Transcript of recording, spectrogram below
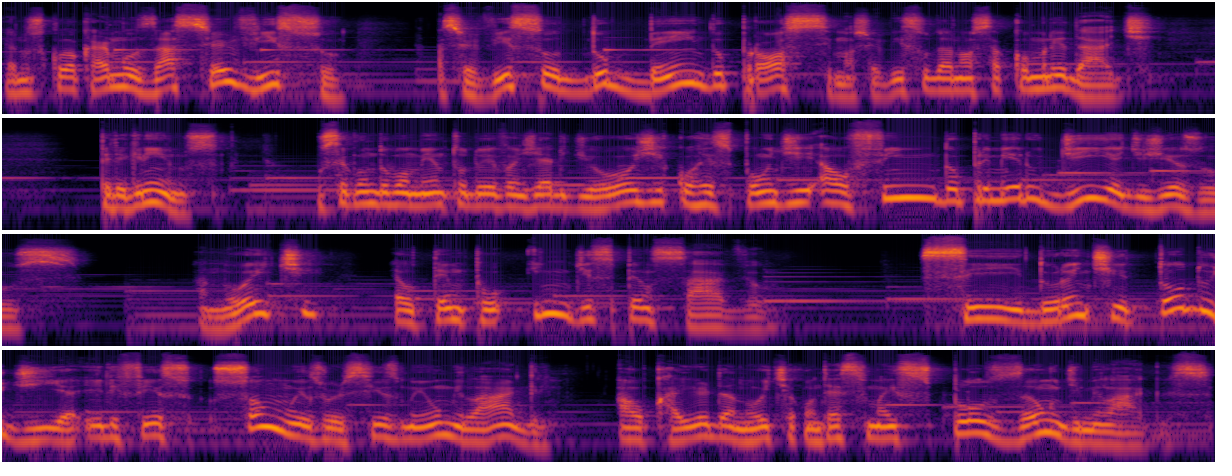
que é nos colocarmos a serviço, a serviço do bem do próximo, a serviço da nossa comunidade. Peregrinos, o segundo momento do evangelho de hoje corresponde ao fim do primeiro dia de Jesus. À noite, é o tempo indispensável. Se durante todo o dia ele fez só um exorcismo e um milagre, ao cair da noite acontece uma explosão de milagres.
